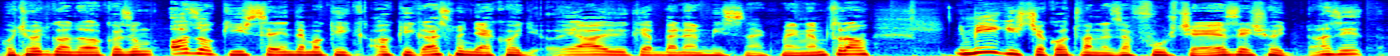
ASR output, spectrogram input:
hogy, hogy gondolkozunk. Azok is szerintem, akik, akik azt mondják, hogy ja, ők ebben nem hisznek meg, nem tudom. Mégiscsak ott van ez a furcsa érzés, hogy azért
